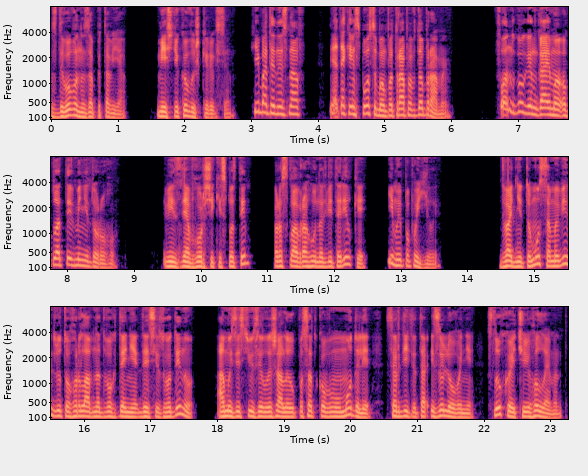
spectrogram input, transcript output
здивовано запитав я. Мєчніко вишкірився. Хіба ти не знав? Я таким способом потрапив до брами. Фон Гугенгайма оплатив мені дорогу. Він зняв горщик із плити, розклав рагу на дві тарілки, і ми попоїли. Два дні тому саме він люто горлав на двохденні десь із годину, а ми зі Сьюзі лежали у посадковому модулі, сердіті та ізольовані, слухаючи його лемент.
